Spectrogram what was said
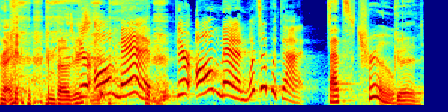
Right? composers. They're all men. They're all men. What's up with that? That's true. Good.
